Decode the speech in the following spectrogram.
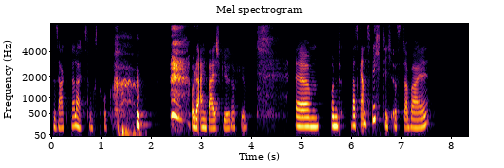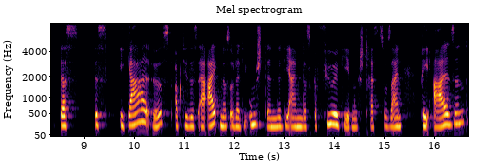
Besagter Leistungsdruck. Oder ein Beispiel dafür. Ähm, und was ganz wichtig ist dabei, dass es egal ist, ob dieses Ereignis oder die Umstände, die einem das Gefühl geben, gestresst zu sein, real sind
